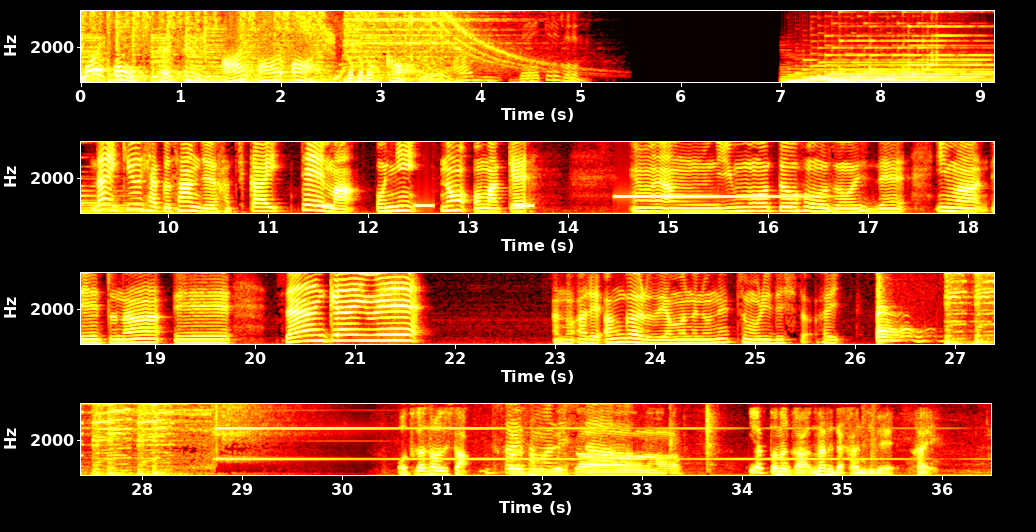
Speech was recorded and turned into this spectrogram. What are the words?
YONNIRI.com 第938回テーマ「鬼」のおまけ。うん、あの、リモート放送して、今、えっ、とな、えー、3回目あの、あれ、アンガールズ山根のね、つもりでした。はい。お疲れ様でした。お疲れ様でした。やっとなんか慣れた感じで、はい。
